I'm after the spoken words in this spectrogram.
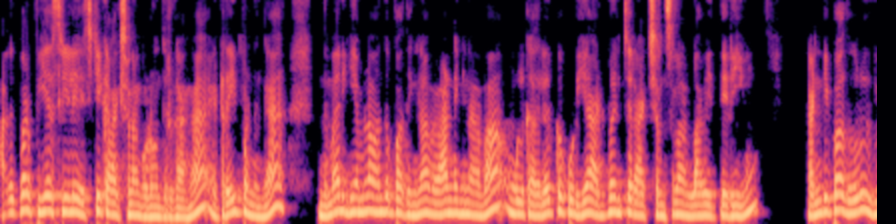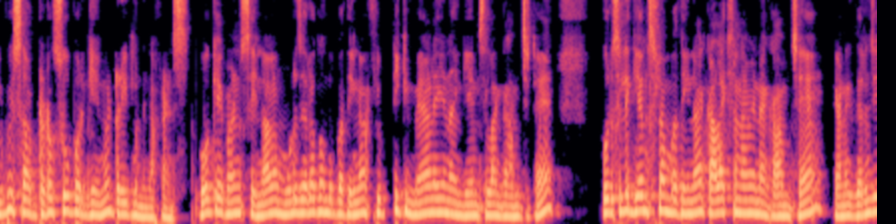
அதுக்கப்புறம் பிஎஸ் த்ரீல ஹெச்டி கலெக்ஷனாக கொண்டு வந்திருக்காங்க. ட்ரை பண்ணுங்கள் இந்த மாதிரி கேம்லாம் வந்து பார்த்திங்கன்னா விளாண்டிங்கன்னா தான் உங்களுக்கு அதில் இருக்கக்கூடிய அட்வென்ச்சர் ஆக்ஷன்ஸ்லாம் நல்லாவே தெரியும். கண்டிப்பாக அது ஒரு யுபி சாப்பிட்டோட சூப்பர் கேமு ட்ரை பண்ணுங்கள் ஃப்ரெண்ட்ஸ் ஓகே ஃப்ரெண்ட்ஸ் என்னால் முடிஞ்ச அளவுக்கு வந்து பார்த்திங்கன்னா ஃபிஃப்டிக்கு மேலேயே நான் கேம்ஸ்லாம் காமிச்சிட்டேன். ஒரு சில கேம்ஸ்லாம் பார்த்தீங்கன்னா கலெக்ஷனாகவே நான் காமிச்சேன். எனக்கு தெரிஞ்சு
